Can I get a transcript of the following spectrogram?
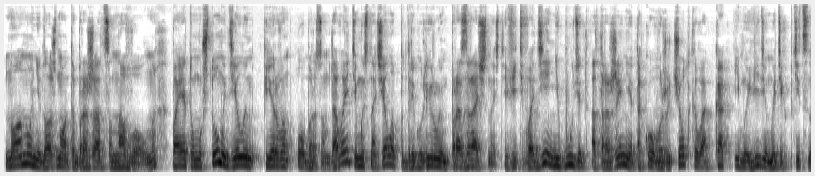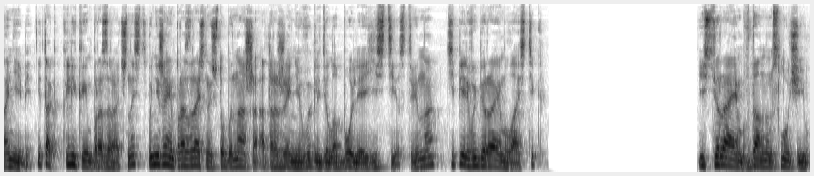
но оно не должно отображаться на волнах. Поэтому что мы делаем первым образом? Давайте мы сначала подрегулируем прозрачность, ведь в воде не будет отражения такого же четкого, как и мы видим этих птиц на небе. Итак, кликаем прозрачность, понижаем прозрачность, чтобы наше отражение выглядело более естественно. Теперь выбираем ластик, и стираем в данном случае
